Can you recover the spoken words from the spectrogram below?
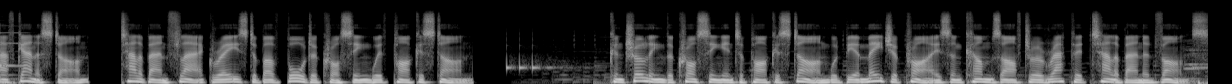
Afghanistan, Taliban flag raised above border crossing with Pakistan. Controlling the crossing into Pakistan would be a major prize and comes after a rapid Taliban advance.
